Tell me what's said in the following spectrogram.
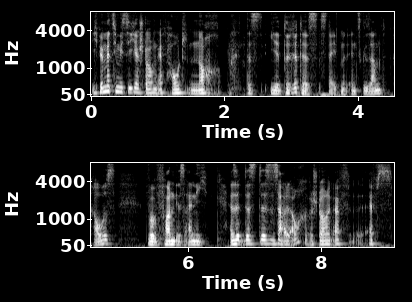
ich bin mir ziemlich sicher, Steuerung F haut noch das ihr drittes Statement insgesamt raus, wovon ist eigentlich, also das, das ist halt auch Steuerung F, Fs,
